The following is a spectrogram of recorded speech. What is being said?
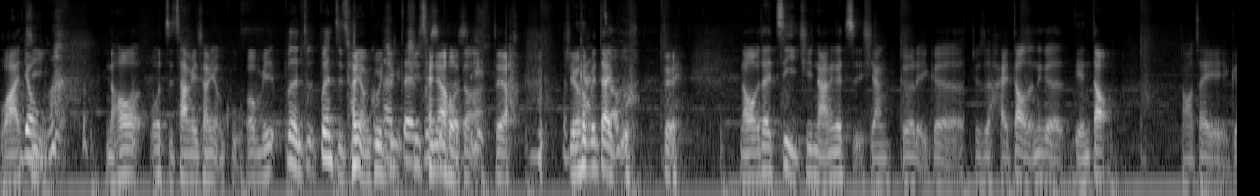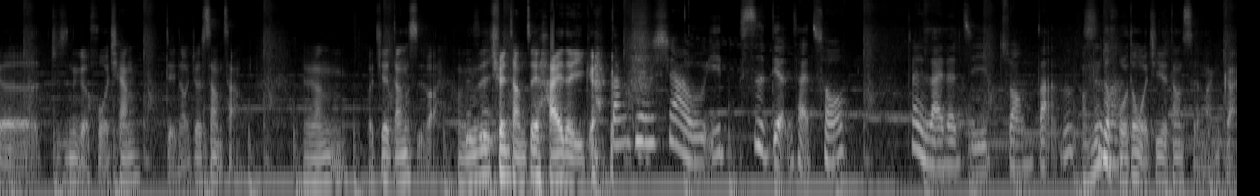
挖井，然后我只差没穿泳裤，我没不能不能只穿泳裤去、啊、去参加活动啊，对啊，觉得会被逮捕，对，然后我再自己去拿那个纸箱，割了一个就是海盗的那个镰刀，然后再一个就是那个火枪，对，然后就上场，嗯，我记得当时吧，可能是全场最嗨的一个，当天下午一四点才抽。那你来得及装扮吗？哦，那个活动我记得当时蛮赶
